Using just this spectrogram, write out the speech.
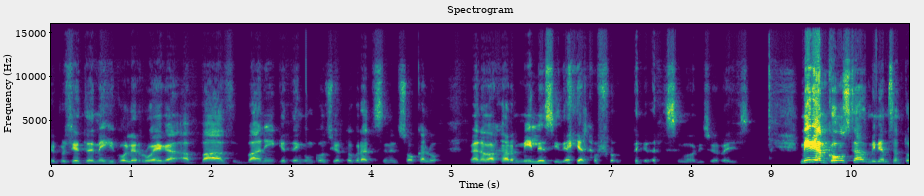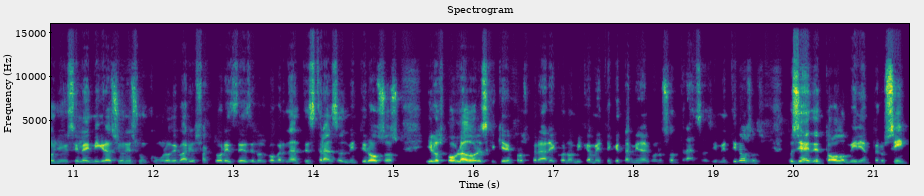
El presidente de México le ruega a Bad Bunny que tenga un concierto gratis en el Zócalo. Van a bajar miles y de ahí a la frontera, dice Mauricio Reyes. Miriam, ¿cómo estás? Miriam Santoyo dice, la inmigración es un cúmulo de varios factores, desde los gobernantes, tranzas, mentirosos y los pobladores que quieren prosperar económicamente, que también algunos son tranzas y mentirosos. Pues sí hay de todo, Miriam, pero sí,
